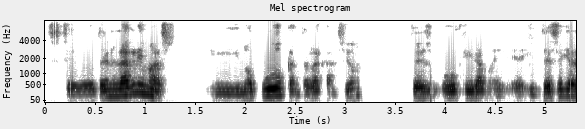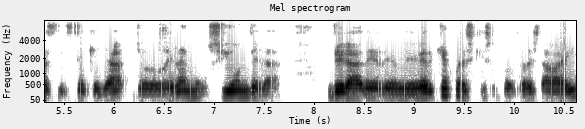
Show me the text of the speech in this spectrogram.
se, bota en lágrimas y no pudo cantar la canción. Entonces hubo que ir a, eh, entonces ella dice que ya lloró de la emoción, de la, de, la, de, de, de ver que, pues, que su profesor estaba ahí,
